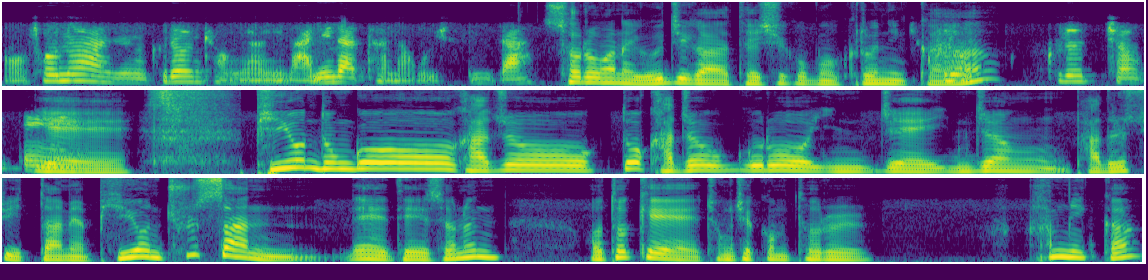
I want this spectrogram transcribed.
어, 선호하는 그런 경향이 많이 나타나고 있습니다. 서로 간의 의지가 되시고 뭐 그러니까. 그럼- 그렇죠. 네. 예. 비혼 동거 가족도 가족으로 이제 인정받을 수 있다면 비혼 출산에 대해서는 어떻게 정책 검토를 합니까?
